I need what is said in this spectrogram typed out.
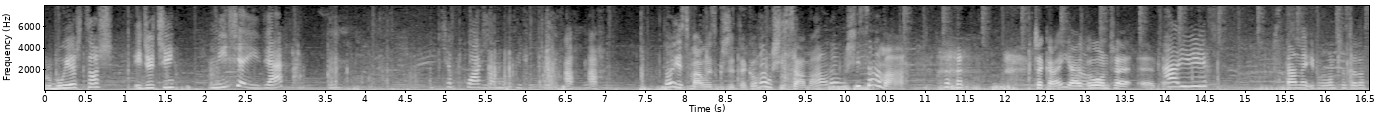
Próbujesz coś? I dzieci? Mi się idzie. Się płasia musi A, a. To jest mały zgrzytek. Ona musi sama, ona musi sama. Czekaj, ja wyłączę. E, ten. A i Wstanę i wyłączę zaraz.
